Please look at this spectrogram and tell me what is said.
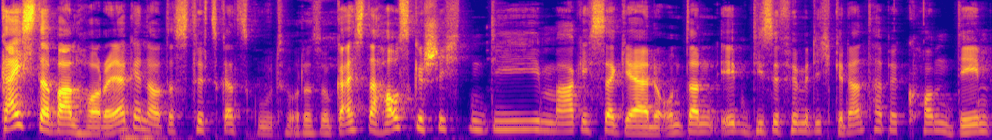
Geisterbahnhorror, ja genau, das trifft es ganz gut. Oder so. Geisterhausgeschichten, die mag ich sehr gerne. Und dann eben diese Filme, die ich genannt habe, kommen dem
